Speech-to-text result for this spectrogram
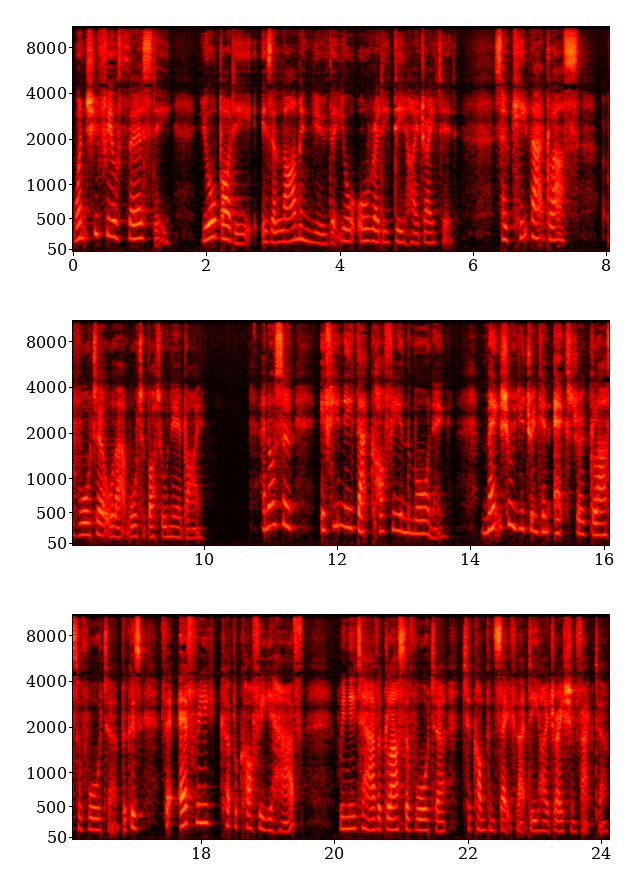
once you feel thirsty, your body is alarming you that you're already dehydrated. So keep that glass of water or that water bottle nearby. And also, if you need that coffee in the morning, make sure you drink an extra glass of water because for every cup of coffee you have, we need to have a glass of water to compensate for that dehydration factor.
